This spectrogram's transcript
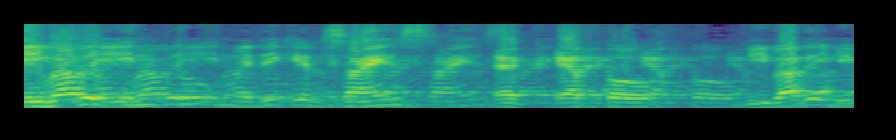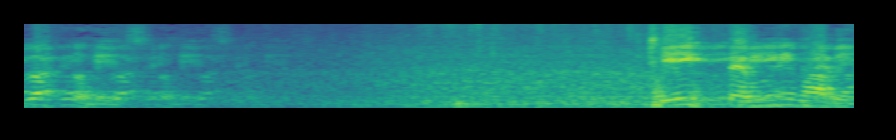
এইভাবে কিন্তু মেডিকেল সায়েন্স এক এত বিভাগে বিভক্ত হয়েছে। ঠিক তেমনি ভাবে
